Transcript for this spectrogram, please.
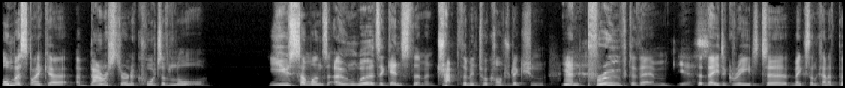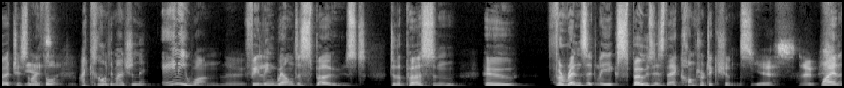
almost like a, a barrister in a court of law use someone's own words against them and trap them into a contradiction yes. and prove to them yes. that they'd agreed to make some kind of purchase. And yes, I thought, I, I, can't imagine anyone no. feeling well disposed to the person who forensically exposes their contradictions. Yes. No. Why on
